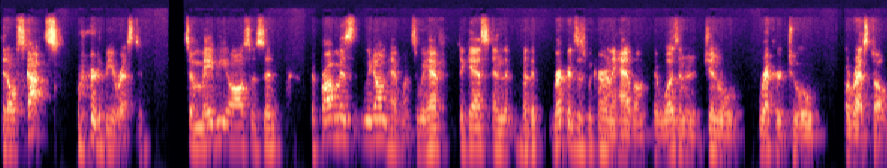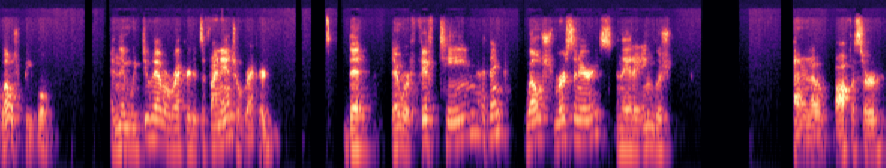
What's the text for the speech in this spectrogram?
that all Scots were to be arrested. So maybe he also said, the problem is we don't have one, so we have to guess. And the, but the records as we currently have them, there wasn't a general record to arrest all Welsh people. And then we do have a record. It's a financial record that there were 15, I think, Welsh mercenaries, and they had an English, I don't know, officer,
